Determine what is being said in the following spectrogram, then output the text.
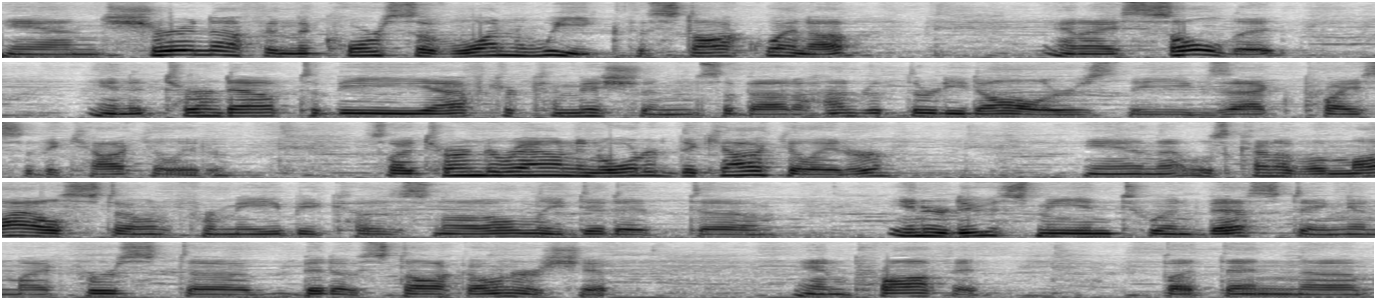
And sure enough, in the course of one week, the stock went up and I sold it. And it turned out to be, after commissions, about $130, the exact price of the calculator. So I turned around and ordered the calculator, and that was kind of a milestone for me because not only did it uh, introduced me into investing in my first uh, bit of stock ownership and profit. But then uh,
